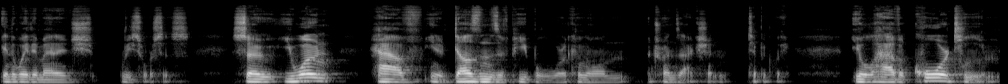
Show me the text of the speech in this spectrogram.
in the way they manage resources. So you won't have you know dozens of people working on a transaction typically you'll have a core team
